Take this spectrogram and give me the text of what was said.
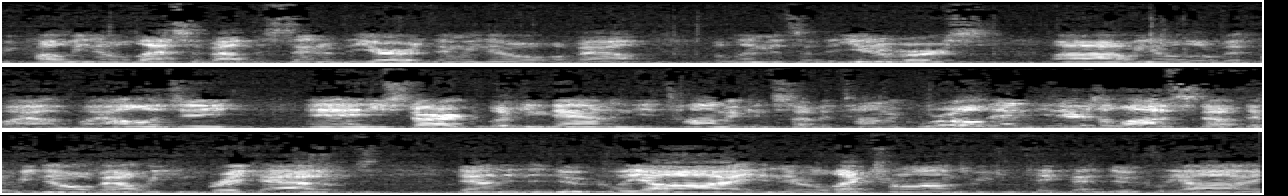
we probably know less about the center of the Earth than we know about the limits of the universe. Uh, we know a little bit bio biology and you start looking down in the atomic and subatomic world, and there's a lot of stuff that we know about. We can break atoms down into nuclei and their electrons. We can take that nuclei,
